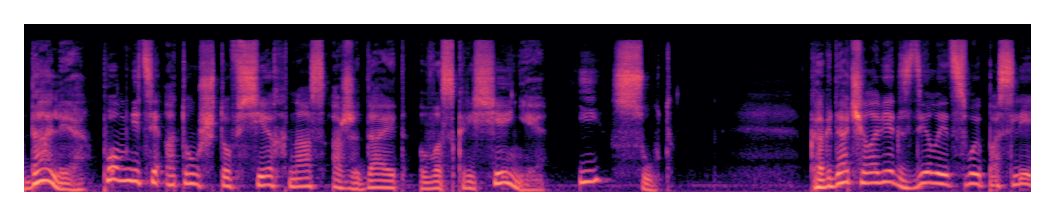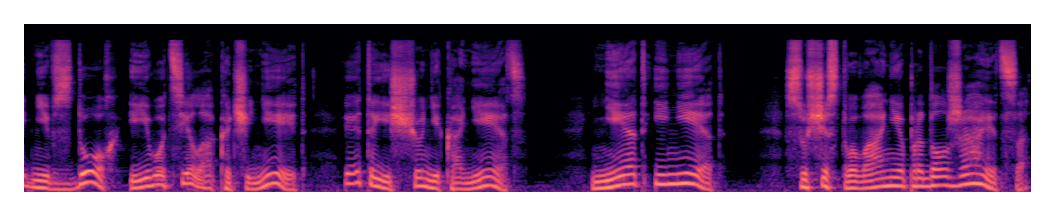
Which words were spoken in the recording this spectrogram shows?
Далее помните о том, что всех нас ожидает воскресение и суд. Когда человек сделает свой последний вздох и его тело окоченеет, это еще не конец. Нет и нет. Существование продолжается.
